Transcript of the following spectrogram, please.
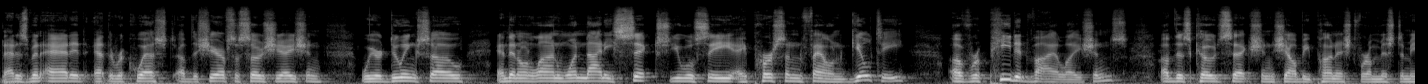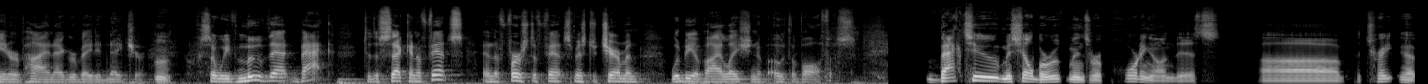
That has been added at the request of the Sheriff's Association. We are doing so. And then on line 196, you will see a person found guilty of repeated violations of this code section shall be punished for a misdemeanor of high and aggravated nature. Mm. So we've moved that back to the second offense, and the first offense, Mr. Chairman, would be a violation of oath of office. Back to Michelle Baruchman's reporting on this. Uh, uh,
